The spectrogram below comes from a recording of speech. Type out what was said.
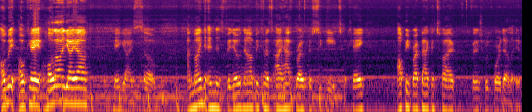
Oh me. Okay, hold on, Yaya. Okay, guys. So, I'm going to end this video now because I have breakfast to eat. Okay. I'll be right back until I finish recording that later.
